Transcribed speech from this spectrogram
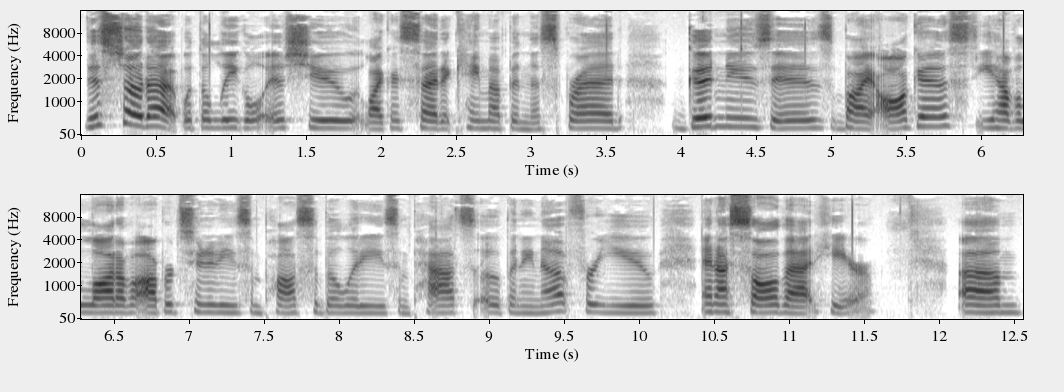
This showed up with a legal issue. Like I said, it came up in the spread. Good news is by August, you have a lot of opportunities and possibilities and paths opening up for you. And I saw that here. Um,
